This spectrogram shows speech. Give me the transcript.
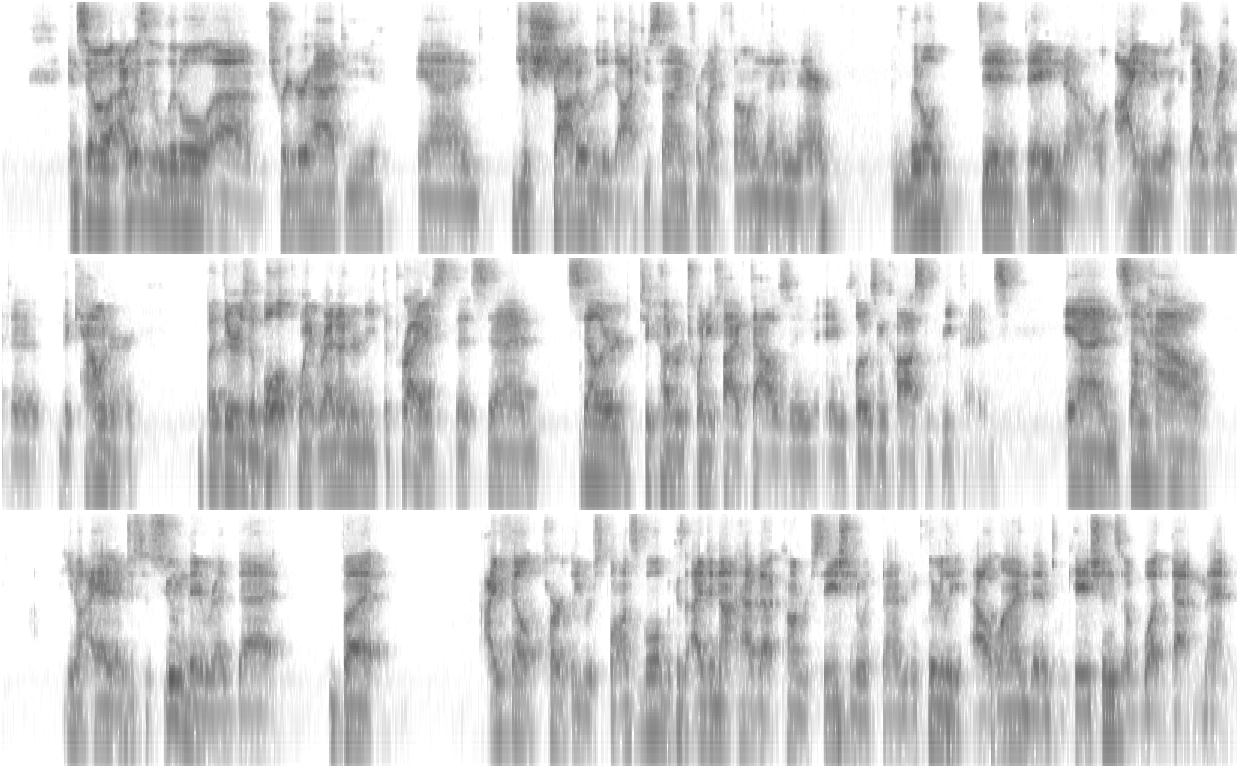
And so I was a little um, trigger happy and just shot over the DocuSign from my phone then and there. Little did they know, I knew it because I read the, the counter, but there's a bullet point right underneath the price that said seller to cover 25,000 in closing costs and prepaids. And somehow, you know, I, I, just assumed they read that, but I felt partly responsible because I did not have that conversation with them and clearly outlined the implications of what that meant.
